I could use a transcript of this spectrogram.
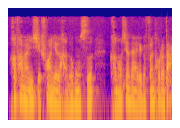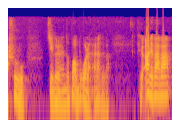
和他们一起创业的很多公司，可能现在这个坟头的大树，几个人都抱不过来了，对吧？这个阿里巴巴，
